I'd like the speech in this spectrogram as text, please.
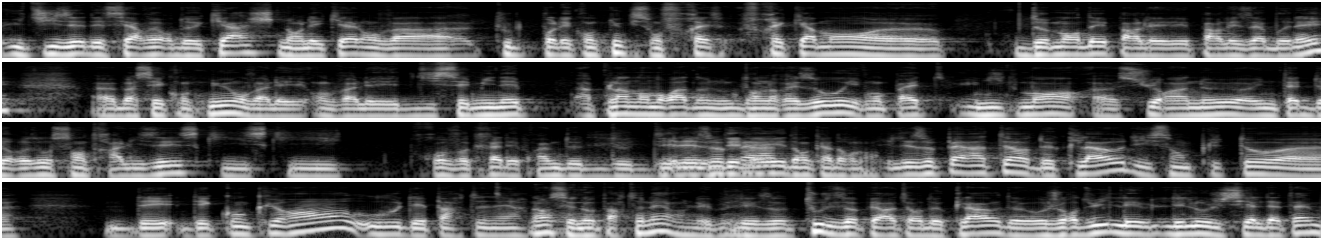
utiliser des serveurs de cache dans lesquels on va tout, pour les contenus qui sont fréquemment demandés par les, par les abonnés, euh, bah, ces contenus, on va, les, on va les disséminer à plein d'endroits dans, dans, le réseau. Ils vont pas être uniquement euh, sur un nœud, une tête de réseau centralisée, ce qui, ce qui provoquerait des problèmes de, de, de délai et d'encadrement. Les opérateurs de cloud, ils sont plutôt... Euh, des, des, concurrents ou des partenaires? Non, c'est nos partenaires. Les, les, tous les opérateurs de cloud. Aujourd'hui, les, les, logiciels d'ATEM,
